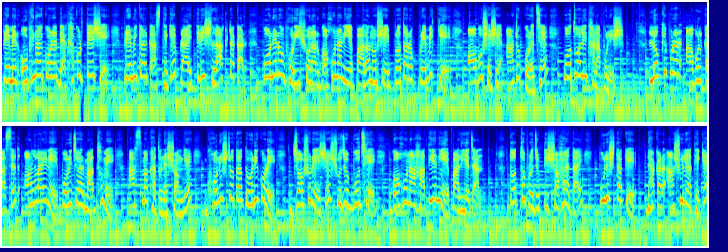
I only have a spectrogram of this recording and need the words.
প্রেমের অভিনয় করে দেখা করতে এসে প্রেমিকার কাছ থেকে প্রায় ত্রিশ লাখ টাকার পনেরো ভরি সোনার গহনা নিয়ে পালানো সেই প্রতারক প্রেমিককে অবশেষে আটক করেছে কোতোয়ালি থানা পুলিশ। লক্ষ্মীপুরের আবুল কাসেদ অনলাইনে পরিচয়ের মাধ্যমে আসমা খাতুনের সঙ্গে ঘনিষ্ঠতা তৈরি করে যশোরে এসে সুযোগ বুঝে গহনা হাতিয়ে নিয়ে পালিয়ে যান। তথ্য প্রযুক্তির সহায়তায় পুলিশ তাকে ঢাকার আশুলিয়া থেকে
